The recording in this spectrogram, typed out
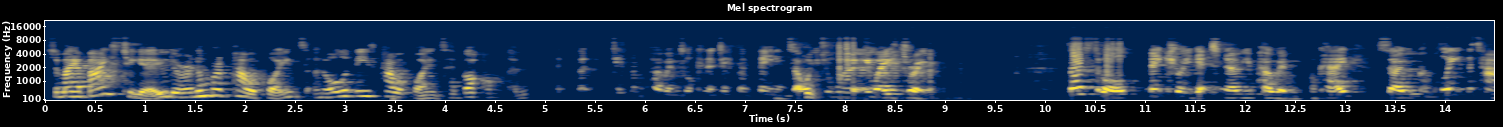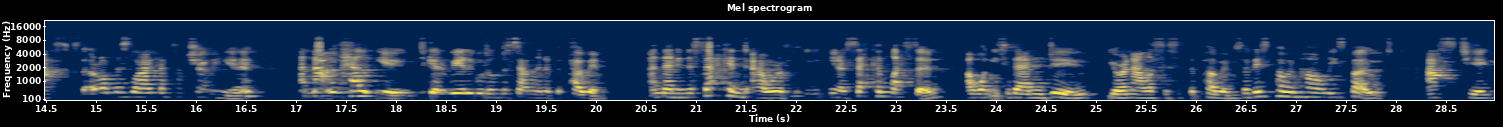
So my advice to you, there are a number of PowerPoints and all of these PowerPoints have got on them uh, different poems looking at different themes. I want you to work your way through. First of all, make sure you get to know your poem, okay? So complete the tasks that are on the slide that I'm showing you, and that will help you to get a really good understanding of the poem. And then in the second hour of, you know, second lesson, I want you to then do your analysis of the poem. So this poem, Harley's Boat, asks you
